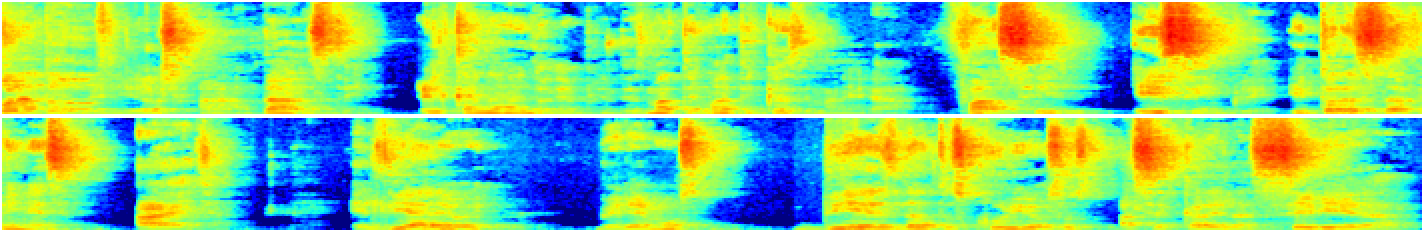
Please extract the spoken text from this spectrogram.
Hola a todos. Bienvenidos a Danste, el canal donde aprendes matemáticas de manera fácil y simple y todas estas afines a ella. El día de hoy veremos 10 datos curiosos acerca de la seriedad.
